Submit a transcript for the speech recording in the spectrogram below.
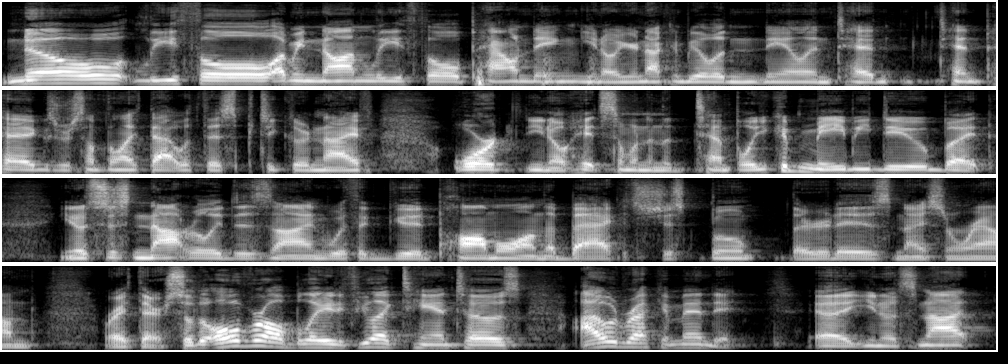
No lethal, I mean non-lethal pounding. You know, you're not going to be able to nail in tent, tent pegs or something like that with this particular knife, or you know, hit someone in the temple. You could maybe do, but you know, it's just not really designed with a good pommel on the back. It's just boom, there it is, nice and round right there. So the overall blade, if you like Tantos, I would recommend it. Uh, you know, it's not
